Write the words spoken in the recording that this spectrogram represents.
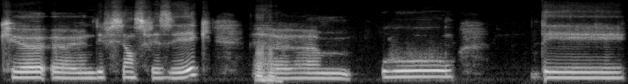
qu'une euh, déficience physique uh-huh. euh, ou des,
